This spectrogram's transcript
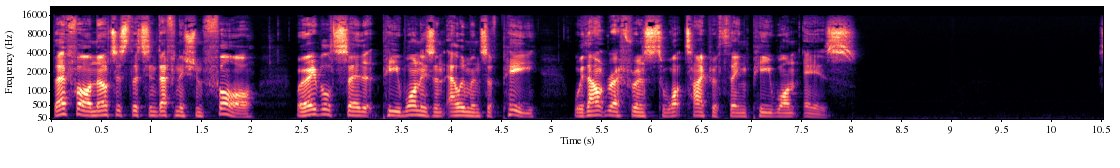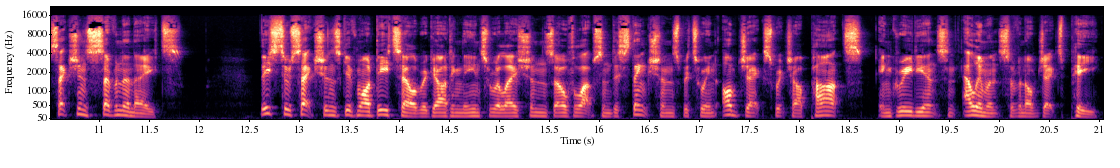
Therefore, notice that in definition 4, we're able to say that P1 is an element of P without reference to what type of thing P1 is. Sections 7 and 8. These two sections give more detail regarding the interrelations, overlaps, and distinctions between objects which are parts, ingredients, and elements of an object P,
